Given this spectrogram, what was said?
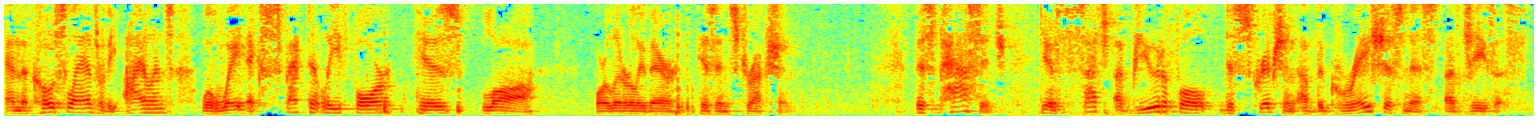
and the coastlands or the islands will wait expectantly for his law, or literally there, his instruction. This passage gives such a beautiful description of the graciousness of Jesus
